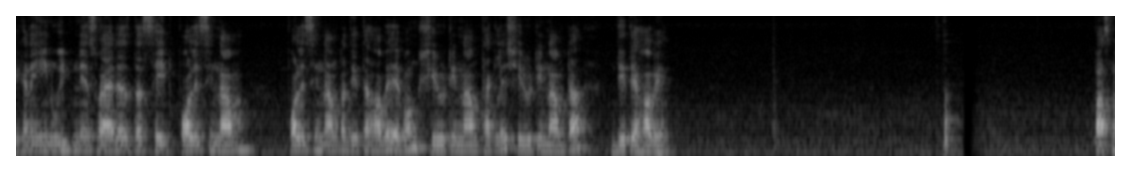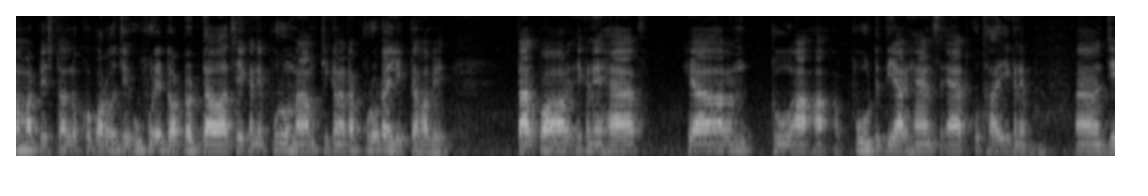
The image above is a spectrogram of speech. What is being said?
এখানে in witness where the said policy নাম পলিসির নামটা দিতে হবে এবং সিউরিটির নাম থাকলে সিউরিটির নামটা দিতে হবে। পাঁচ নাম্বার পেজটা লক্ষ্য করো যে উপরে ডট ডট দেওয়া আছে, এখানে পুরো নাম, ঠিকানাটা পুরোটাই লিখতে হবে। তারপর এখানে have here to put their hands at কোথায় এখানে যে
